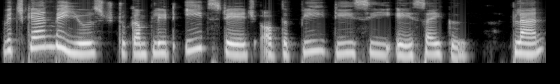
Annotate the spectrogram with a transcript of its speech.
which can be used to complete each stage of the PDCA cycle. Plan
